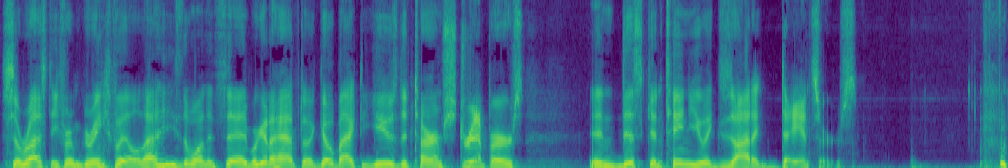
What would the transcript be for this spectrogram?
So Rusty from Greenville, that he's the one that said we're going to have to go back to use the term strippers and discontinue exotic dancers.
